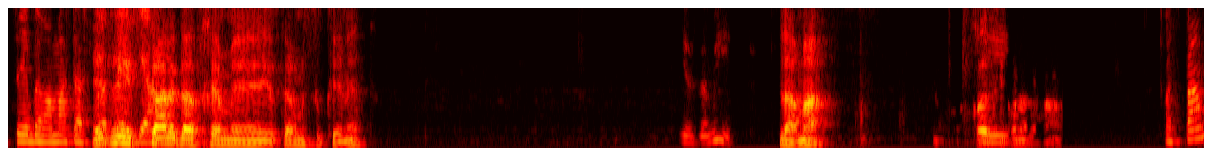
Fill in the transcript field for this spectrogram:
זה יהיה ברמת האסטרטגיה. איזה עסקה לדעתכם אה, יותר מסוכנת? יזמית. למה? כל הסיכון עליך. עוד פעם?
